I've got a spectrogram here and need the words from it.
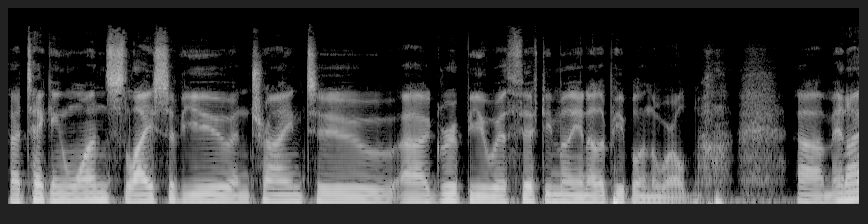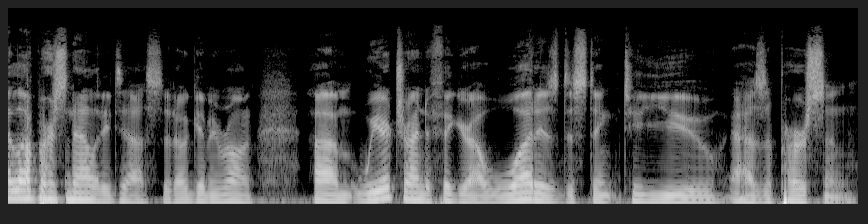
uh, taking one slice of you and trying to uh, group you with 50 million other people in the world. um, and I love personality tests, so don't get me wrong. Um, we are trying to figure out what is distinct to you as a person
